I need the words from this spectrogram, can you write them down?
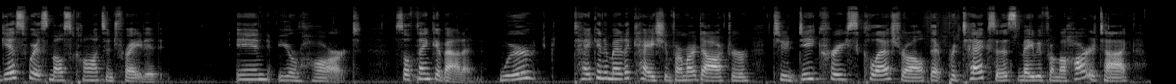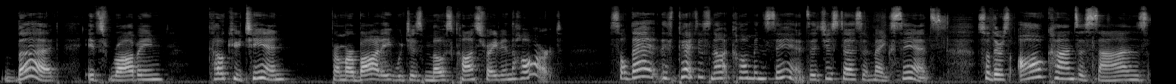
guess where it's most concentrated? In your heart. So think about it. We're taking a medication from our doctor to decrease cholesterol that protects us maybe from a heart attack, but it's robbing CoQ10 from our body, which is most concentrated in the heart. So that that is not common sense. It just doesn't make sense. So there's all kinds of signs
